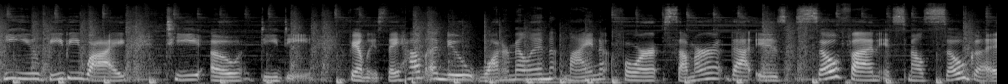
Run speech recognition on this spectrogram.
T U B B Y T O D D. Families, they have a new watermelon line for summer that is so fun. It smells so good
